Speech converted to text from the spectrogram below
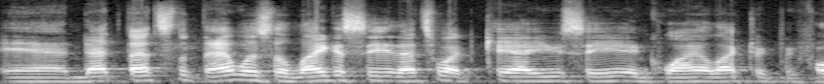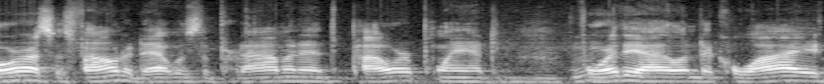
And that, that's the, that was the legacy, that's what KIUC and Kauai Electric before us was founded. That was the predominant power plant for the island of Kauai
